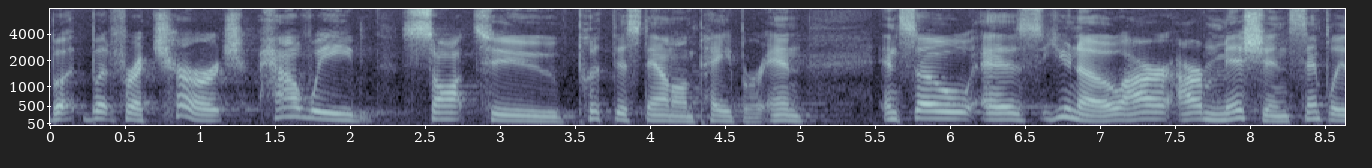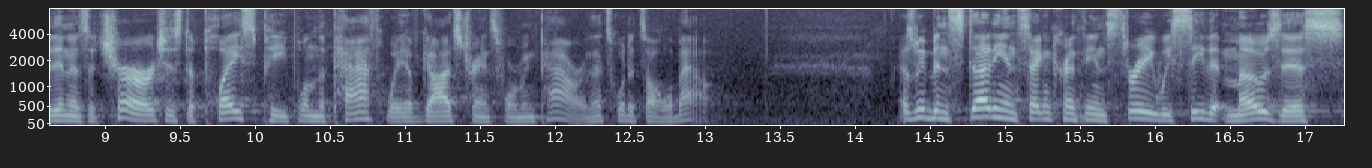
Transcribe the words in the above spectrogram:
But, but for a church, how we sought to put this down on paper. And, and so, as you know, our, our mission simply then as a church is to place people in the pathway of God's transforming power. That's what it's all about. As we've been studying 2 Corinthians 3, we see that Moses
